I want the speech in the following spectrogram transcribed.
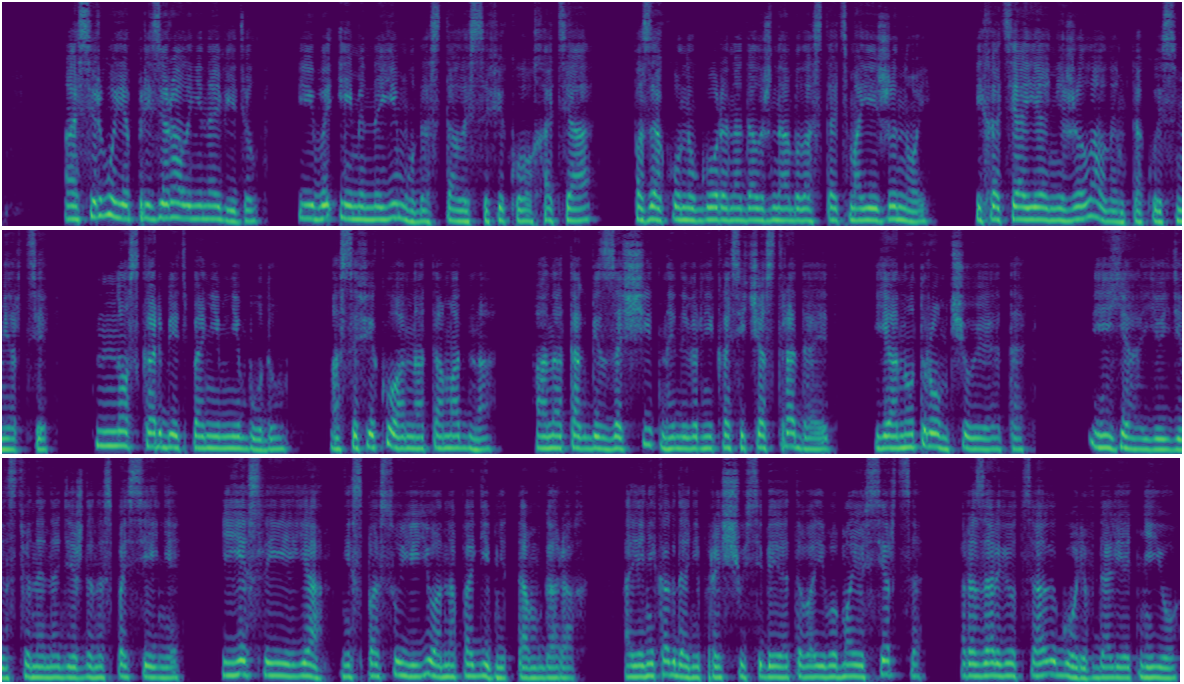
А Серго я презирал и ненавидел, ибо именно ему досталась Софико, хотя по закону гор она должна была стать моей женой. И хотя я не желал им такой смерти, но скорбеть по ним не буду. А Софико она там одна. Она так беззащитна и наверняка сейчас страдает. Я нутром чую это. И я ее единственная надежда на спасение. И если я не спасу ее, она погибнет там в горах. А я никогда не прощу себе этого, ибо мое сердце разорвется от горя вдали от нее.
